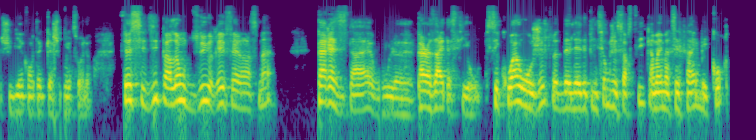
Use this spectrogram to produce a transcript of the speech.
je suis bien content que Cachemire soit là. Ceci dit, parlons du référencement parasitaire ou le parasite SEO. C'est quoi au juste la définition que j'ai sortie, quand même assez simple et courte?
